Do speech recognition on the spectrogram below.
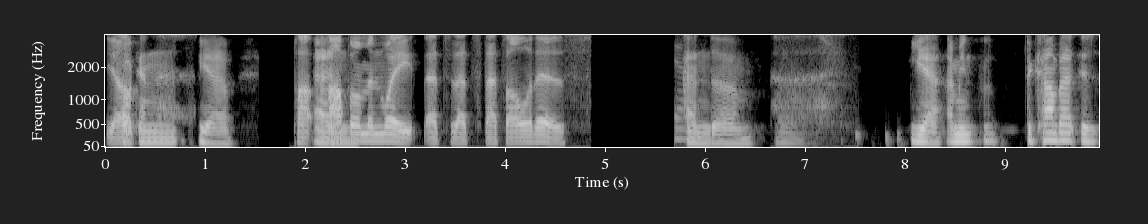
Yeah, Fucking yeah, pop pop them and wait. That's that's that's all it is. Yeah. and um yeah. I mean, the combat is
